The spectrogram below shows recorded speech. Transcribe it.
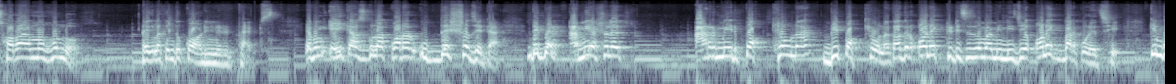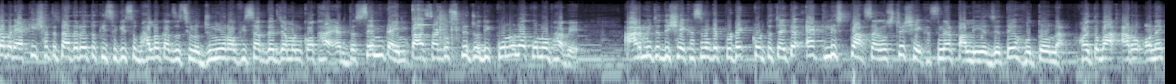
ছড়ানো হলো, এগুলো কিন্তু কোঅর্ডিনেটেড ফ্যাক্টস এবং এই কাজগুলো করার উদ্দেশ্য যেটা, দেখবেন আমি আসলে আর্মির পক্ষেও না, বিপক্ষেও না, তাদের অনেক ক্রিটিসিজম আমি নিজে অনেকবার করেছি। কিন্তু আবার একই সাথে তাদেরও তো কিছু কিছু ভালো কাজও ছিল। জুনিয়র অফিসারদের যেমন কথা এট দ্য সেম টাইম পাঁচ আগস্টে যদি কোনো না কোনোভাবে ভাবে আর্মি যদি শেখ হাসিনাকে প্রোটেক্ট করতে চাইতো অ্যাটলিস্ট পাঁচ আগস্টে শেখ হাসিনার পালিয়ে যেতে হতো না। হয়তোবা আরও অনেক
